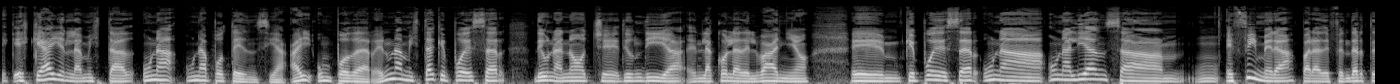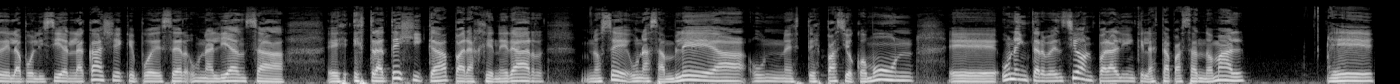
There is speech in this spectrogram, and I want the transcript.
es que hay en la amistad una, una potencia, hay un poder, en una amistad que puede ser de una noche, de un día, en la cola del baño, em, que puede ser una, una alianza mm, efímera para defenderte de la policía en la calle, que puede ser una alianza eh, estratégica para generar, no sé, una asamblea, un este, espacio común, eh, una intervención para alguien que la está pasando mal. Eh,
